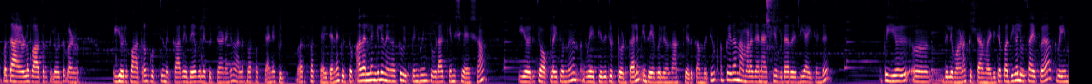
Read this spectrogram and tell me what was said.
അപ്പോൾ താഴെയുള്ള പാത്രത്തിലോട്ട് വെള്ളം ഈ ഒരു പാത്രം കുത്തി നിൽക്കാതെ ഇതേപോലെ കിട്ടുകയാണെങ്കിൽ നല്ല പെർഫെക്റ്റ് തന്നെ പെർഫെക്റ്റ് ആയിട്ട് തന്നെ കിട്ടും. അതല്ലെങ്കിൽ നിങ്ങൾക്ക് വിപ്പിംഗ് ക്രീം ചൂടാക്കിയതിന് ശേഷം ഈ ഒരു ചോക്ലേറ്റ് ഒന്ന് ഗ്രേറ്റ് ചെയ്തിട്ട് ഇട്ട് കൊടുത്താലും ഇതേപോലെ ഒന്ന് ആക്കിയെടുക്കാൻ പറ്റും. അപ്പോൾ ഇതാ നമ്മളെ ഗനാശി ഇവിടെ റെഡി ആയിട്ടുണ്ട്. അപ്പോൾ ഈ ഒരു ഇതിൽ വേണം കിട്ടാൻ വേണ്ടിയിട്ട്. അപ്പോൾ അധികം ലൂസായിപ്പോയാൽ ക്രീം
